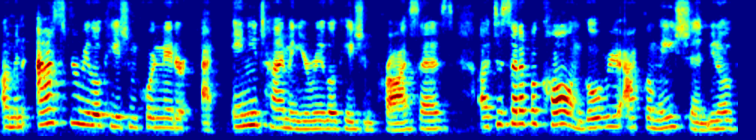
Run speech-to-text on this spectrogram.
um, and ask your relocation coordinator at any time in your relocation process uh, to set up a call and go over your acclimation. You know,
